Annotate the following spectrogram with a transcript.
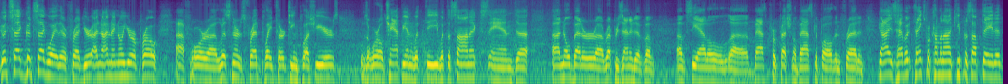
good seg, good segue there, Fred. You're, I know, I know you're a pro. Uh, for uh, listeners, Fred played 13 plus years, was a world champion with the with the Sonics, and uh, uh no better uh, representative of of Seattle bas- professional basketball than Fred. And guys, have a, thanks for coming on. Keep us updated,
